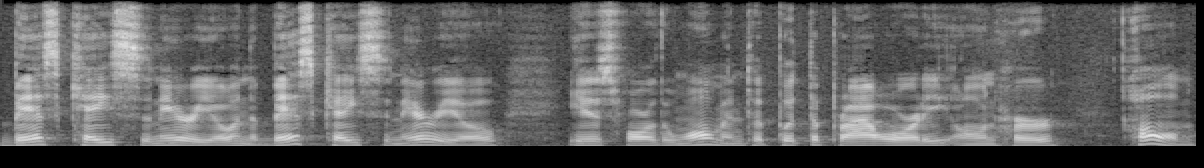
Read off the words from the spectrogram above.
best case scenario. And the best case scenario is for the woman to put the priority on her home.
